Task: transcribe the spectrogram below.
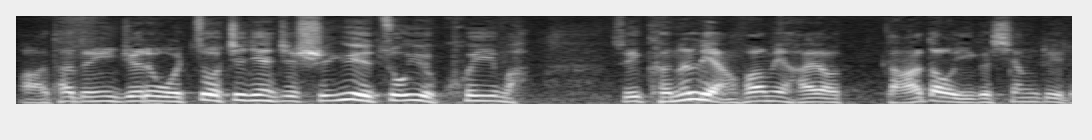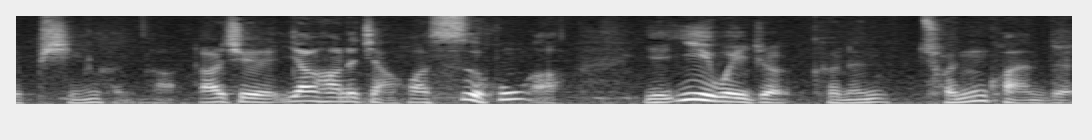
啊，它等于觉得我做这件事是越做越亏嘛，所以可能两方面还要达到一个相对的平衡啊。而且央行的讲话似乎啊，也意味着可能存款的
